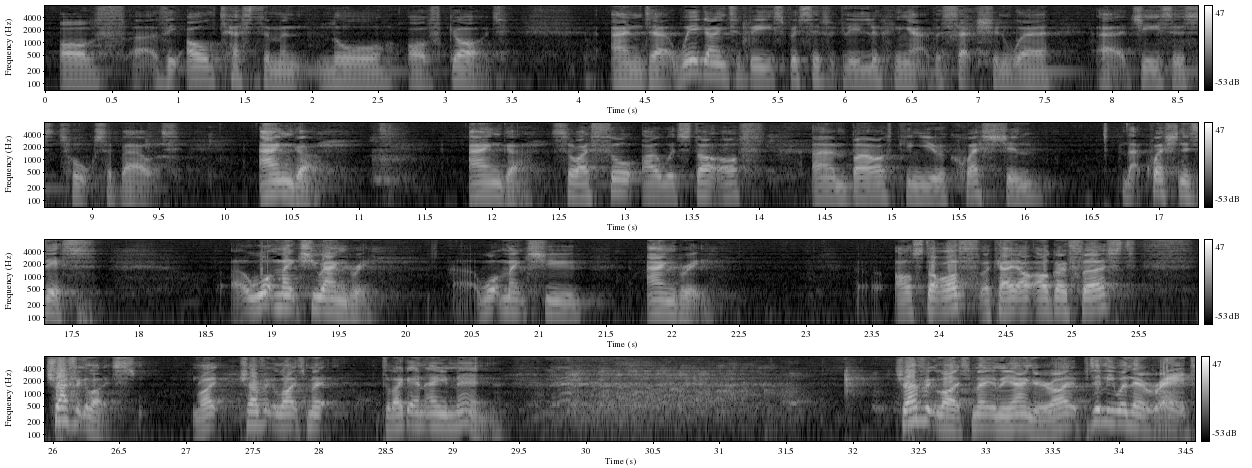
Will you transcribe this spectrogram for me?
of uh, the Old Testament law of God. And uh, we're going to be specifically looking at the section where uh, Jesus talks about anger. Anger. So I thought I would start off um, by asking you a question. That question is this uh, What makes you angry? Uh, what makes you angry? I'll start off, okay? I'll, I'll go first. Traffic lights, right? Traffic lights. Did I get an amen? Traffic lights make me angry, right? Particularly when they're red.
